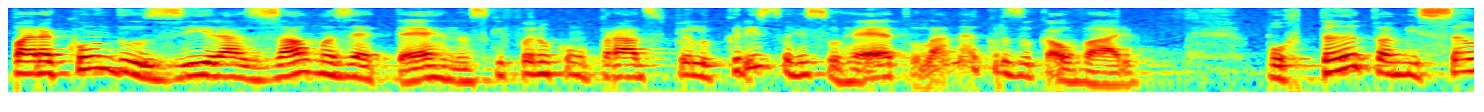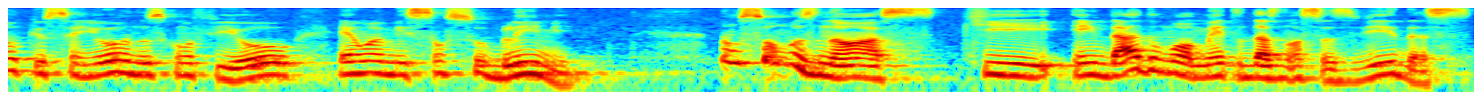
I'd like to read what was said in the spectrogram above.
para conduzir as almas eternas que foram compradas pelo Cristo ressurreto lá na cruz do Calvário. Portanto, a missão que o Senhor nos confiou é uma missão sublime, não somos nós que, em dado momento das nossas vidas,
